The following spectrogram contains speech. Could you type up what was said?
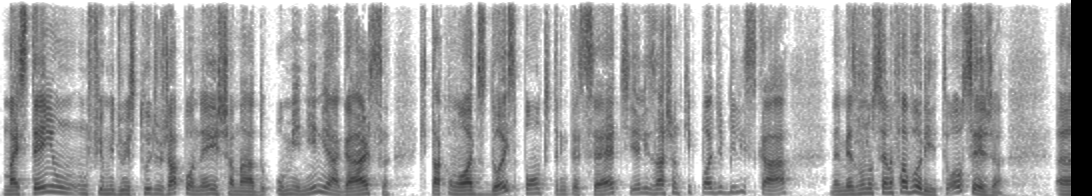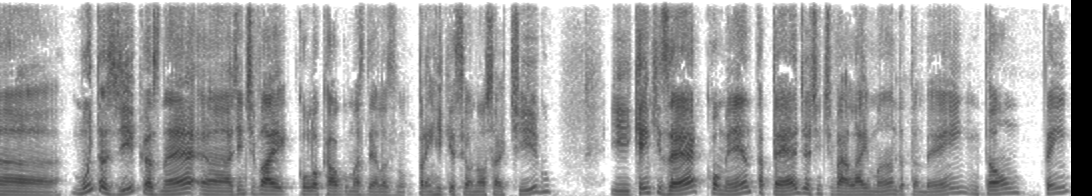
Mas tem um, um filme de um estúdio japonês chamado O Menino e a Garça, que está com odds 2.37 e eles acham que pode beliscar, né? Mesmo não sendo favorito. Ou seja, uh, muitas dicas, né? Uh, a gente vai colocar algumas delas para enriquecer o nosso artigo. E quem quiser, comenta, pede, a gente vai lá e manda também. Então, tem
